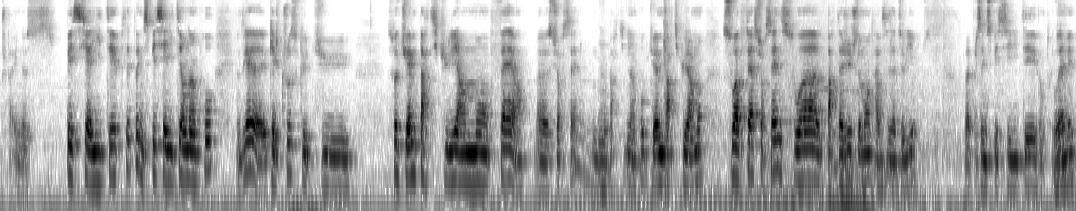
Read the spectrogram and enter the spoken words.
je sais pas, une spécialité, peut-être pas une spécialité en impro, en tout cas euh, quelque chose que tu, soit que tu aimes particulièrement faire euh, sur scène, une Mm. partie de l'impro que tu aimes particulièrement, soit faire sur scène, soit partager justement à travers ces ateliers on va appeler ça une spécialité, entre Ouais. guillemets.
